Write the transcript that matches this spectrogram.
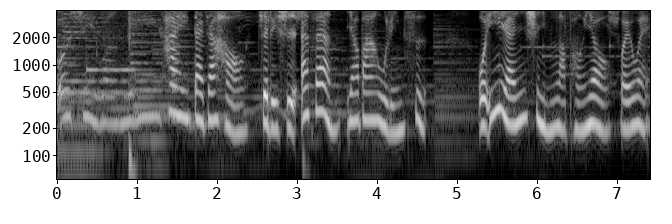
我希望你。嗨，大家好，这里是 FM 幺八五零四，我依然是你们老朋友伟伟。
